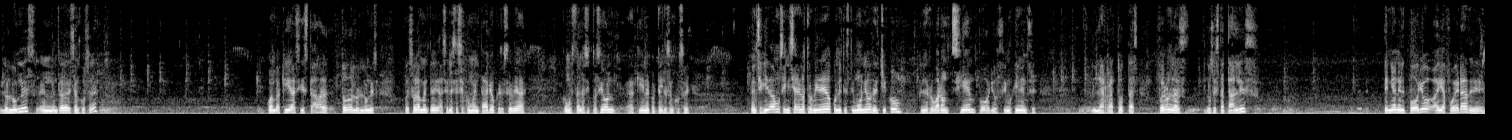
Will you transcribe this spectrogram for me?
los lunes, en la entrada de San José. Cuando aquí así estaba todos los lunes pues solamente hacerles ese comentario que se vea cómo está la situación aquí en el cuartel de San José. Enseguida vamos a iniciar el otro video con el testimonio del chico que le robaron 100 pollos, imagínense, las ratotas. Fueron las, los estatales, tenían el pollo ahí afuera de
